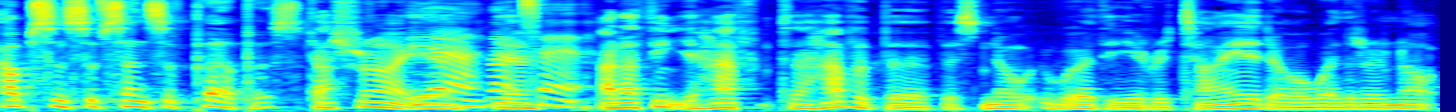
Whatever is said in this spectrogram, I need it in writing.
Absence of sense of purpose. That's right. Yeah, Yeah, that's yeah. it. And I think you have to have a purpose, no, whether you're retired or whether or not,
